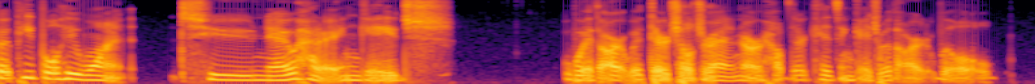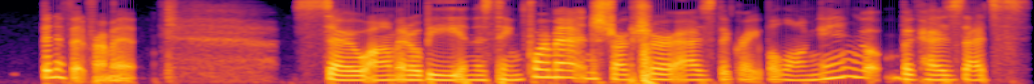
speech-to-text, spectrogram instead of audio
but people who want to know how to engage with art with their children or help their kids engage with art will benefit from it. So um, it'll be in the same format and structure as The Great Belonging because that's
